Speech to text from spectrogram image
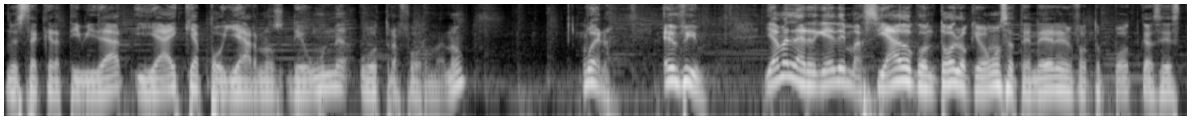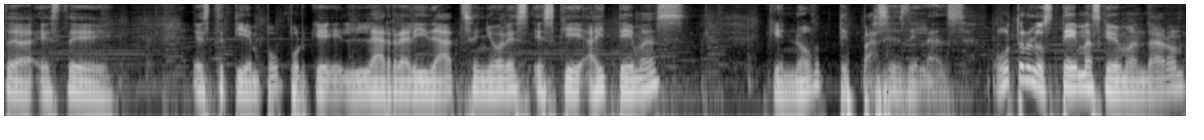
nuestra creatividad y hay que apoyarnos de una u otra forma, ¿no? Bueno, en fin, ya me alargué demasiado con todo lo que vamos a tener en Fotopodcast este, este, este tiempo, porque la realidad, señores, es que hay temas que no te pases de lanza. Otro de los temas que me mandaron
